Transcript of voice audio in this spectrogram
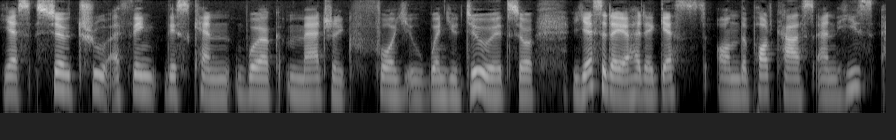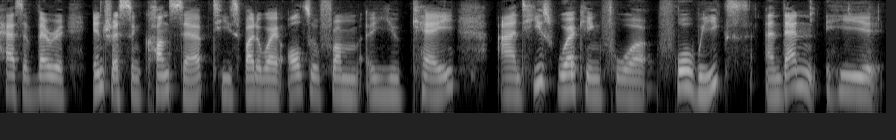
Yes, so true. I think this can work magic for you when you do it. So yesterday I had a guest on the podcast and he has a very interesting concept. He's, by the way, also from uh, UK and he's working for four weeks and then he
